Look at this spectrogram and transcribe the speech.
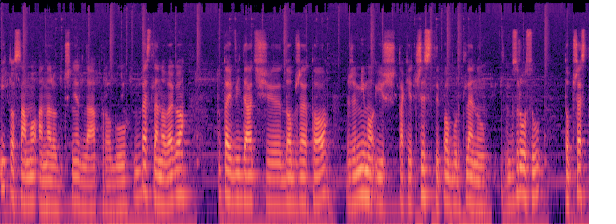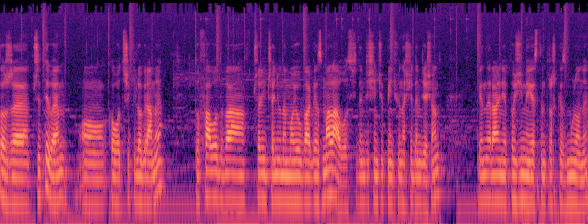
I to samo analogicznie dla progu beztlenowego. Tutaj widać y, dobrze to, że mimo iż taki czysty pobór tlenu wzrósł, to przez to, że przytyłem o około 3 kg, to VO2 w przeliczeniu na moją wagę zmalało z 75 na 70. Generalnie po zimie jestem troszkę zmulony,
